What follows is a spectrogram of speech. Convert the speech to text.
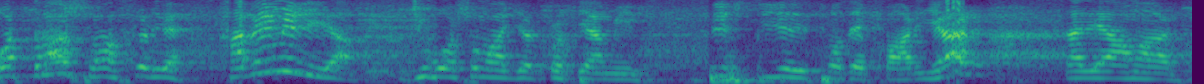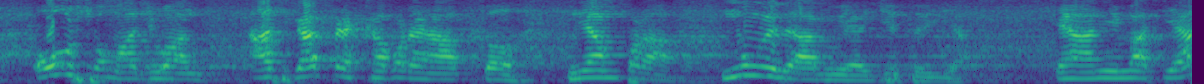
বর্তমান সমাজকর্মী হাবে মিলিয়া যুব সমাজের প্রতি আমি দৃষ্টি হতে পারি আর তাহলে আমার ও সমাজওয়ান আজকাল প্রেক্ষাপটে হাত তো নিয়মপড়া মুঙে আগুয়া জিতইয়া। এহানি মাতিয়া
